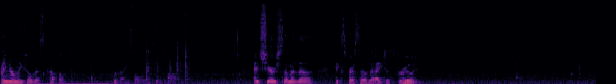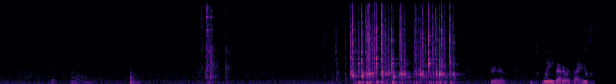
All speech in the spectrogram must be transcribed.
I normally fill this cup up with ice all the way to the top. I'd share some of the espresso that I just brewed. There we go. It up. It's way better with ice.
